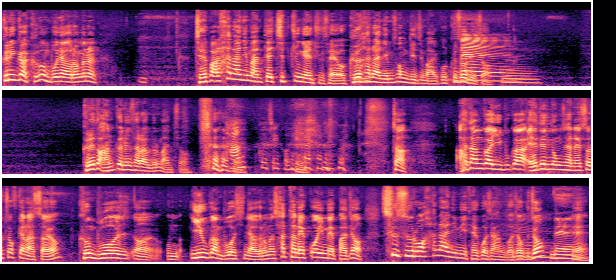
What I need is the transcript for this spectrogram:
그러니까 그건 뭐냐 그러면은 제발 하나님한테 집중해 주세요. 그 하나님 섬기지 말고 그 소리죠. 네. 음, 그래도 안 끄는 사람들 많죠. 당 꾸지 거의. 자, 아담과 이브가 에덴 동산에서 쫓겨났어요. 그 무엇 어, 음, 이유가 무엇이냐 그러면 사탄의 꼬임에 빠져 스스로 하나님이 되고자 한 거죠. 그죠? 네. 예.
